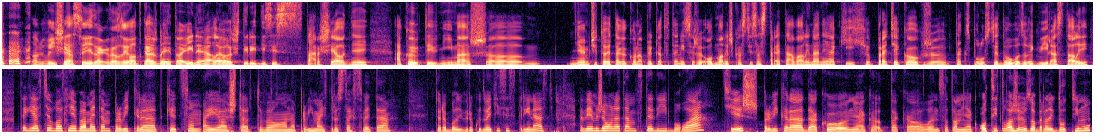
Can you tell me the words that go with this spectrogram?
No, vyššia si, tak to si od každej to iné, ale o 4 dní si staršia od nej. Ako ju ty vnímaš? Um, neviem, či to je tak ako napríklad v tenise, že od malička ste sa stretávali na nejakých pretekoch, že tak spolu ste do úvodzovek vyrastali. Tak ja si vlastne pamätám prvýkrát, keď som aj ja štartovala na prvých majstrovstvách sveta, ktoré boli v roku 2013. A viem, že ona tam vtedy bola tiež prvýkrát ako nejaká taká, len sa tam nejak ocitla, že ju zobrali do týmu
